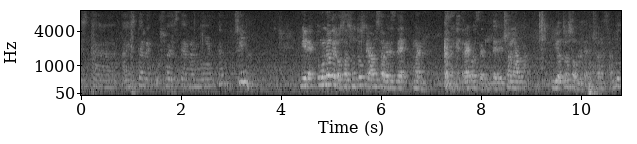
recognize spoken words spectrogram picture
esta, a este recurso, a esta herramienta? Sí. Mire, uno de los asuntos que vamos a ver es de, bueno, que traigo es del derecho al agua y otro sobre el derecho a la salud.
